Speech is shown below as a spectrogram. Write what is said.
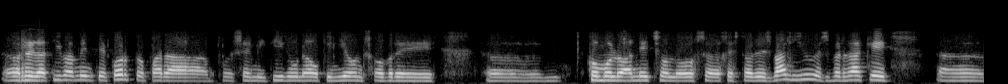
relativamente corto para pues emitir una opinión sobre como lo han hecho los eh, gestores value. Es verdad que eh,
